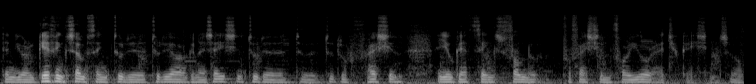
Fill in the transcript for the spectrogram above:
then you're giving something to the to the organization, to the to, to the profession, and you get things from the profession for your education. So.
